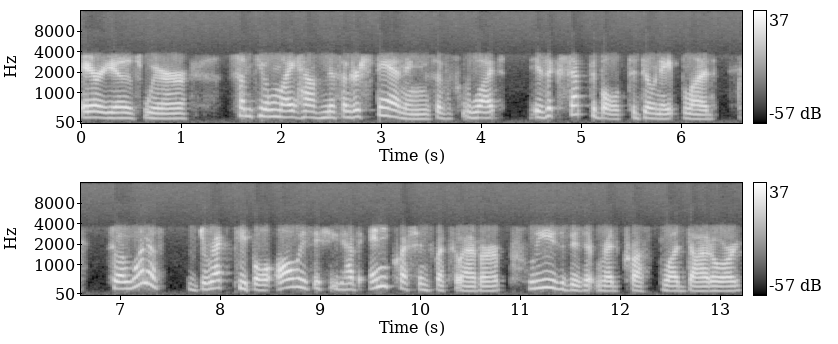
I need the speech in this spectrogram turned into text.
areas where some people might have misunderstandings of what is acceptable to donate blood. So I want to direct people always, if you have any questions whatsoever, please visit redcrossblood.org.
